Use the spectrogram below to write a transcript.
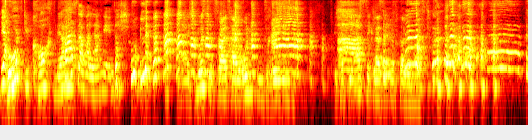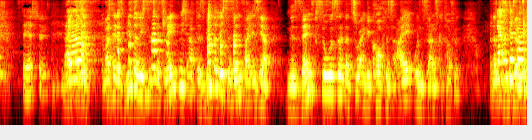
Ja. tot gekocht werden. Warst aber lange in der Schule. Ja, ich musste zwei, drei Runden drehen. Ich habe die erste Klasse öfter gemacht. Sehr schön. Nein, also, was ja das Widerlichste ist, jetzt lenkt nicht ab, das widerlichste Senfei ist ja eine Senfsoße, dazu ein gekochtes Ei und Salzkartoffeln. Und Ja, und das hast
